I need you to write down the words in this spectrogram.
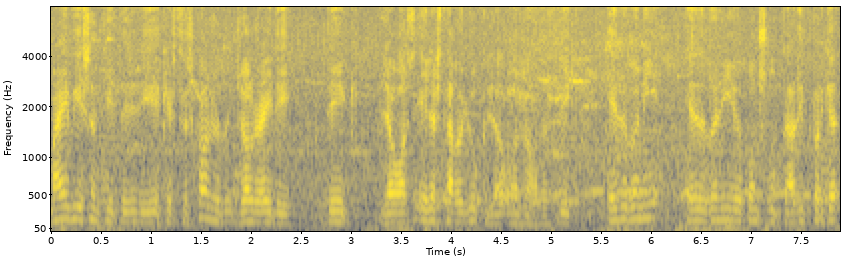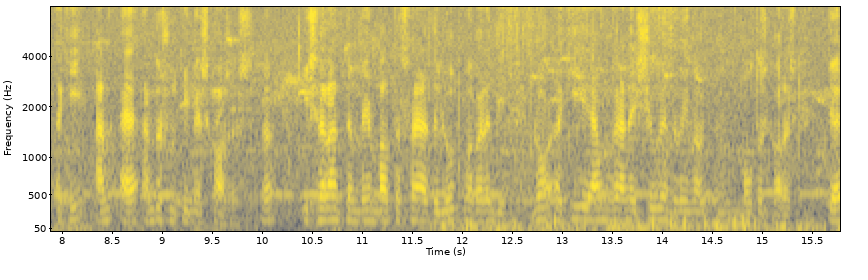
mai havia sentit dir- dir aquestes coses, jo li vaig dir, dic, llavors ell estava a Lluc aleshores, dic, he de venir, he de venir a consultar, dic, perquè aquí han, eh, han de sortir més coses, eh? i seran també amb altres frares de Lluc, me van dir, no, aquí hi ha un gran eixu i han de venir mol- moltes coses. Eh,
